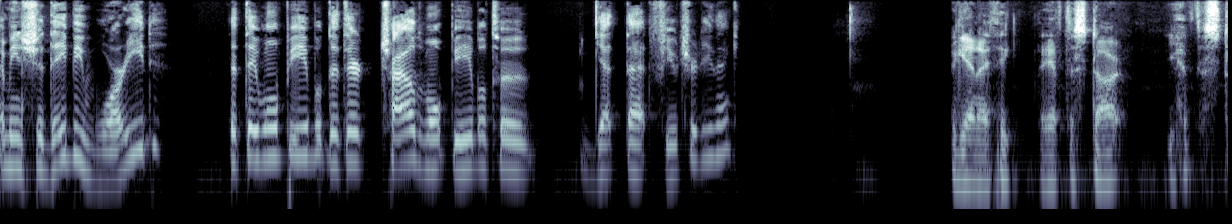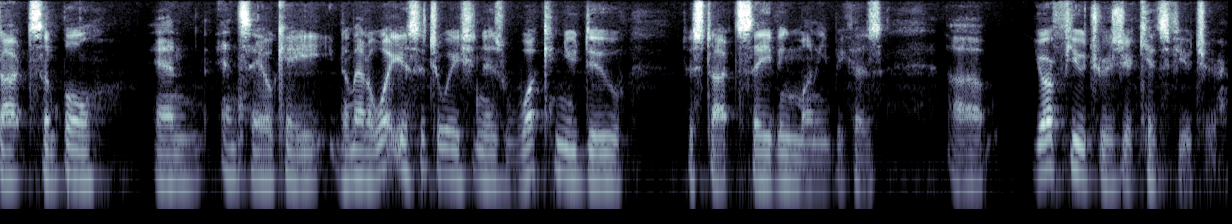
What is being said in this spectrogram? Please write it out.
I mean, should they be worried that they won't be able that their child won't be able to get that future? Do you think? Again, I think they have to start. You have to start simple and and say, okay, no matter what your situation is, what can you do to start saving money because uh, your future is your kid's future.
